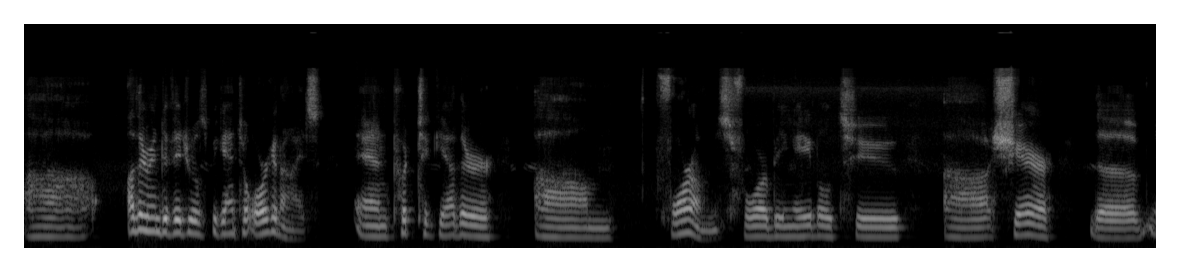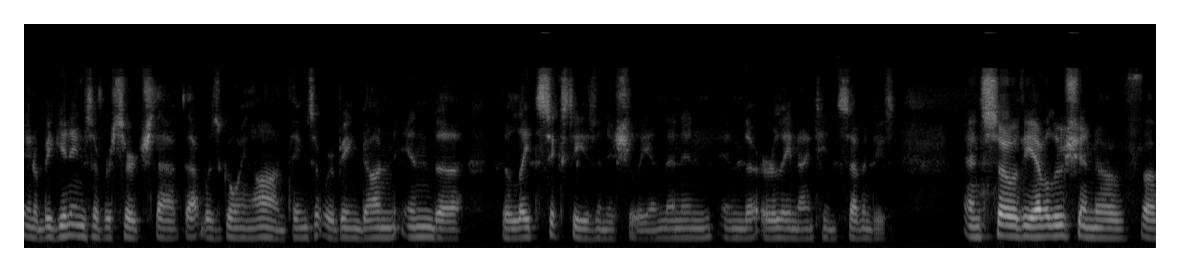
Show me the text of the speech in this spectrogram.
uh, other individuals began to organize and put together um, forums for being able to uh, share the you know beginnings of research that that was going on, things that were being done in the the late 60s initially, and then in in the early 1970s. And so the evolution of uh,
